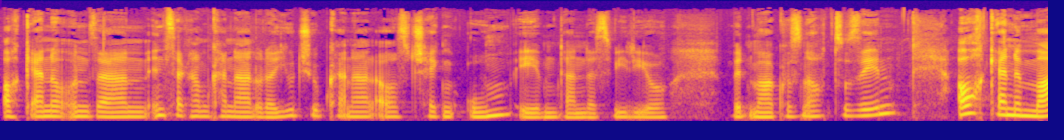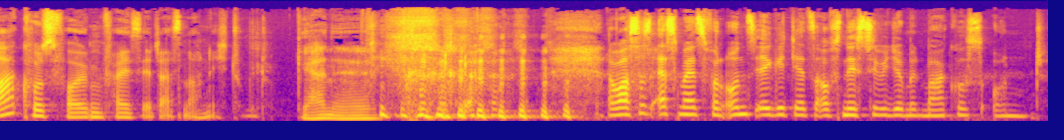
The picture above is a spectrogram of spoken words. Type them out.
auch gerne unseren Instagram-Kanal oder YouTube-Kanal auschecken, um eben dann das Video mit Markus noch zu sehen. Auch gerne Markus folgen, falls ihr das noch nicht tut. Gerne. Dann war es das erstmal jetzt von uns. Ihr geht jetzt aufs nächste Video mit Markus und.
